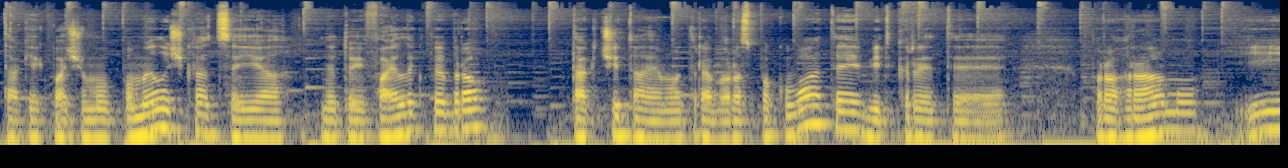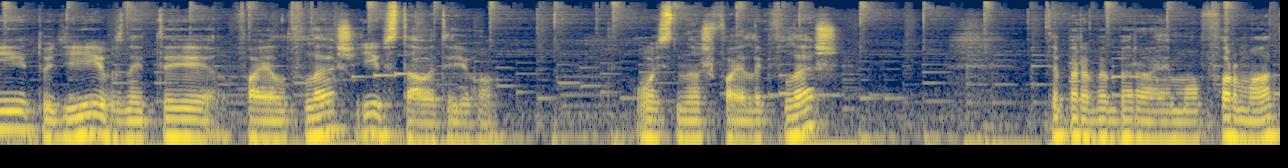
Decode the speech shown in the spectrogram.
Так, як бачимо, помилочка, це я не той файлик вибрав. Так, читаємо, треба розпакувати, відкрити програму і тоді знайти файл Flash і вставити його. Ось наш файлик Flash. Тепер вибираємо формат.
